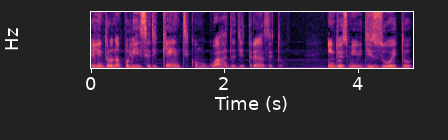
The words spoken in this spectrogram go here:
ele entrou na polícia de Kent como guarda de trânsito. Em 2018,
